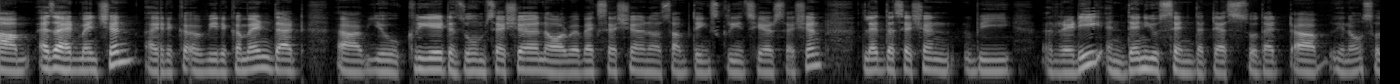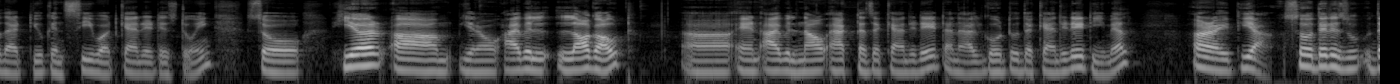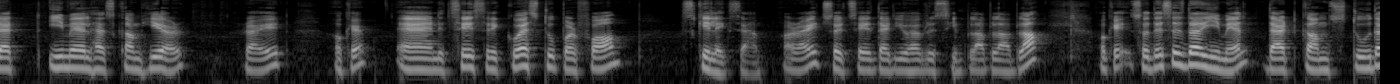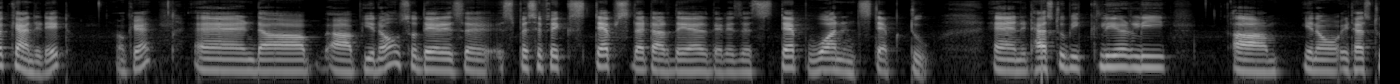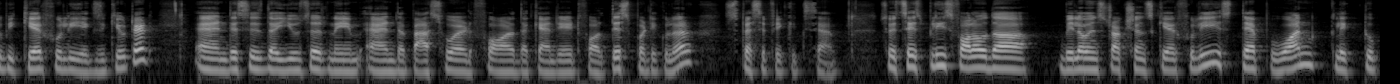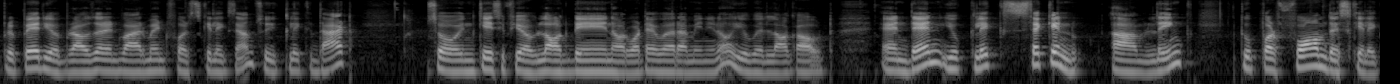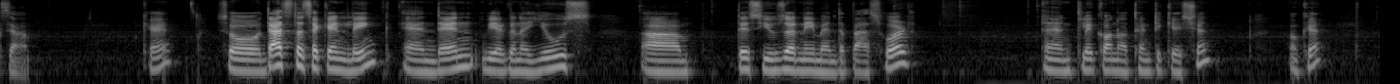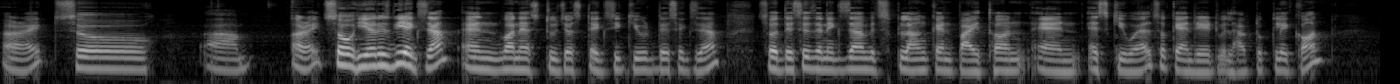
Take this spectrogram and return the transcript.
Um, as i had mentioned i rec we recommend that uh, you create a zoom session or webex session or something screen share session. Let the session be ready and then you send the test so that uh, you know so that you can see what candidate is doing. So here um, you know i will log out uh, and I will now act as a candidate and I'll go to the candidate email all right yeah. So there is that email has come here right? Okay. And it says request to perform skill exam. All right. So it says that you have received blah blah blah. Okay. So this is the email that comes to the candidate. Okay. And uh, uh, you know so there is a specific steps that are there. There is a step one and step two. And it has to be clearly um, you know it has to be carefully executed. And this is the username and the password for the candidate for this particular specific exam. So it says please follow the below instructions carefully. Step one click to prepare your browser environment for skill exam. So you click that. So in case if you have logged in or whatever i mean you know you will log out. And then you click second um, link to perform the skill exam okay. So that's the second link. And then we are going to use um, this username and the password. And click on authentication. Okay. All right so um, all right so here is the exam. And one has to just execute this exam. So this is an exam with splunk and python and sql so candidate will have to click on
